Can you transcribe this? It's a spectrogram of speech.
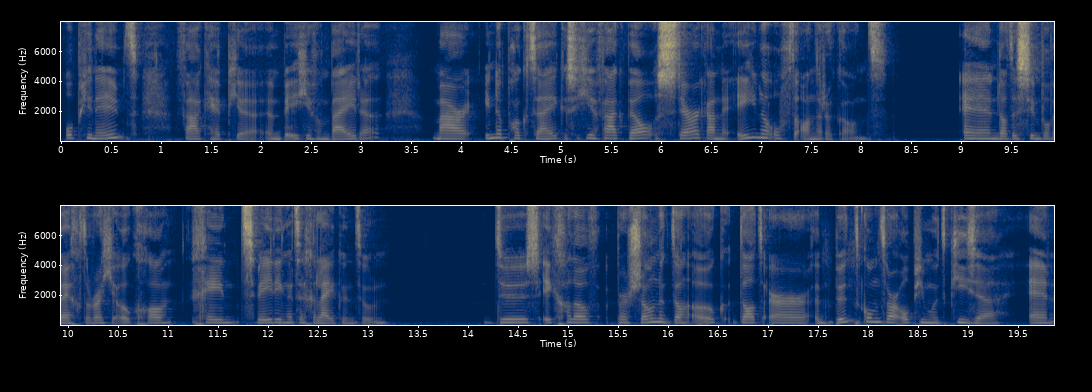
op je neemt. Vaak heb je een beetje van beide. Maar in de praktijk zit je vaak wel sterk aan de ene of de andere kant. En dat is simpelweg doordat je ook gewoon geen twee dingen tegelijk kunt doen. Dus ik geloof persoonlijk dan ook dat er een punt komt waarop je moet kiezen. En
